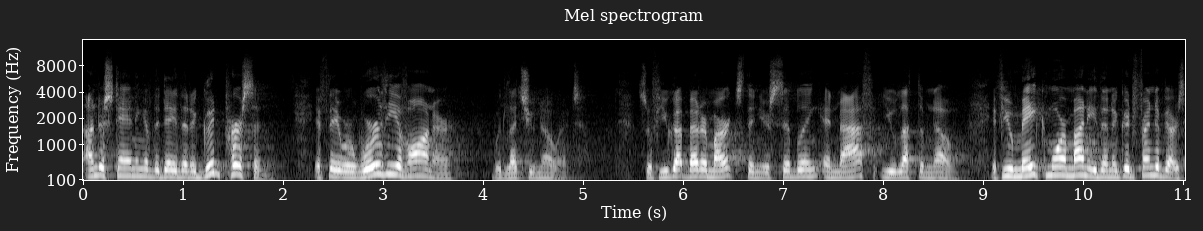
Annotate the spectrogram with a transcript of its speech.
understanding of the day that a good person, if they were worthy of honor, would let you know it. So if you got better marks than your sibling in math, you let them know. If you make more money than a good friend of yours,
